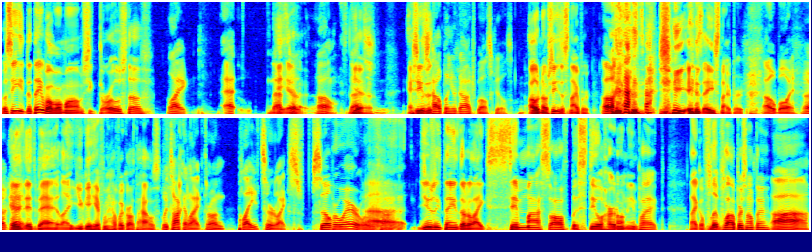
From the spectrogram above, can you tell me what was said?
Well, see, the thing about my mom, she throws stuff, Like, at, that's Yeah. the- oh, Yeah. And she she's was a, helping your dodgeball skills. oh no, she's a sniper. Oh, she is a sniper. oh boy. Okay. It's, it's bad. Like you get hit from halfway across the house. We're talking like throwing plates or like silverware or what are we Uh, usually things that are like semi soft but still hurt on impact, like a flip flop or something. Ah,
